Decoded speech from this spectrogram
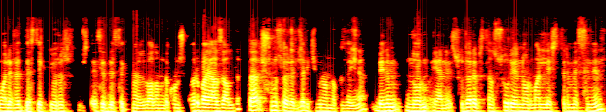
muhalefet destekliyoruz, işte Esed destekliyoruz bağlamında konuşmaları bayağı azaldı. Da şunu söylediler 2019'da yine. Benim norm yani Suudi Arabistan Suriye normalleştirmesinin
